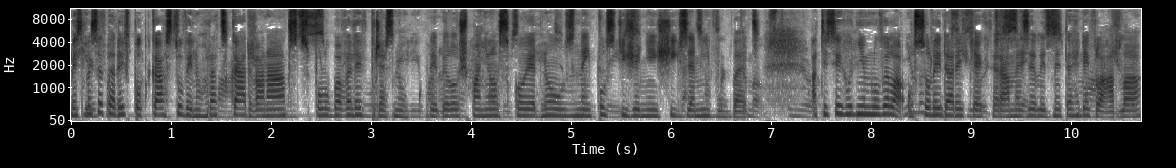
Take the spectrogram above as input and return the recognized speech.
My jsme se tady v podcastu Vinohradská 12 spolu bavili v březnu, kdy bylo Španělsko jednou z nejpostiženějších zemí vůbec. A ty si hodně mluvila o solidaritě, která mezi lidmi tehdy vládla.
